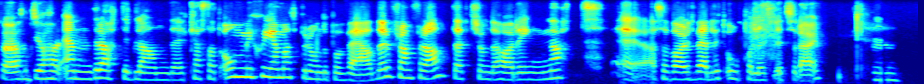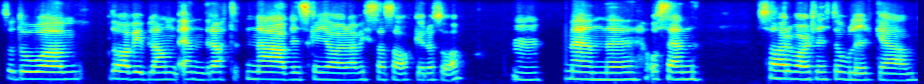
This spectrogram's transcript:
För att jag har ändrat ibland, eh, kastat om i schemat beroende på väder framförallt eftersom det har regnat. Eh, alltså varit väldigt opålitligt sådär. Mm. Så då, då har vi ibland ändrat när vi ska göra vissa saker och så. Mm. Men, eh, och sen så har det varit lite olika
